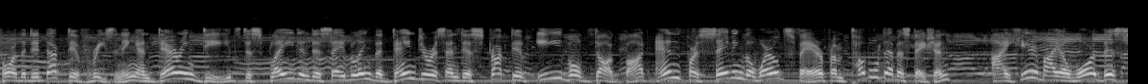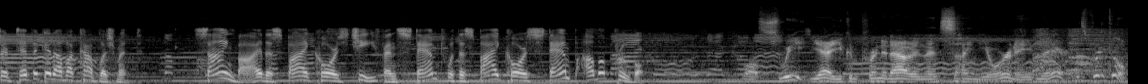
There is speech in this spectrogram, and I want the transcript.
for the deductive reasoning and daring deeds displayed in disabling the dangerous and destructive evil Dogbot and for saving the World's Fair from total devastation, I hereby award this certificate of accomplishment. Signed by the Spy Corps' chief and stamped with the Spy Corps' stamp of approval. Well, sweet. Yeah, you can print it out and then sign your name there. It's pretty cool.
